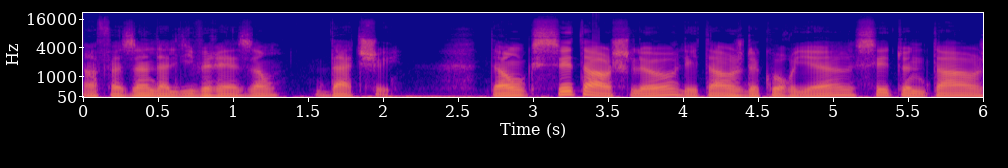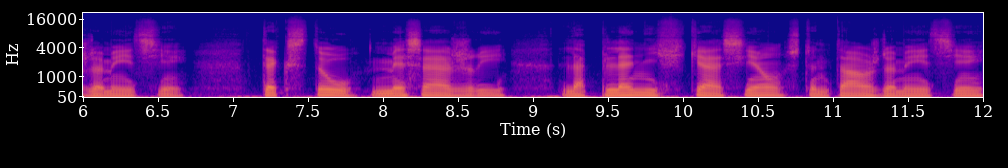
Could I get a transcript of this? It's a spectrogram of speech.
en faisant la livraison batchée. Donc, ces tâches-là, les tâches de courriel, c'est une tâche de maintien. Texto, messagerie, la planification, c'est une tâche de maintien.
